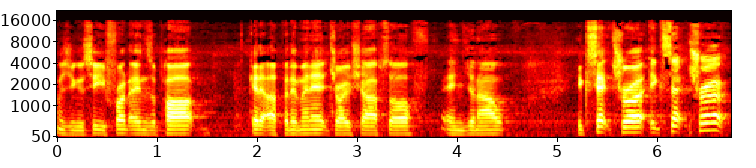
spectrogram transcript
As you can see, front end's apart. Get it up in a minute, drive shafts off, engine out, etc, etc.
